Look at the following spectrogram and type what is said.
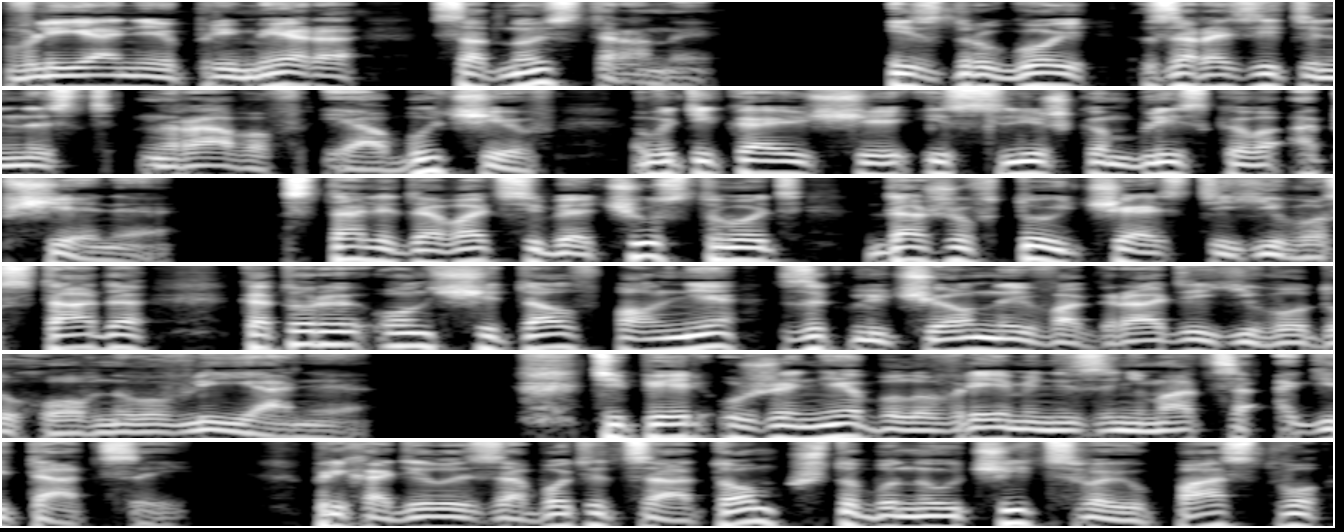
Влияние примера, с одной стороны, и с другой – заразительность нравов и обычаев, вытекающая из слишком близкого общения, стали давать себя чувствовать даже в той части его стада, которую он считал вполне заключенной в ограде его духовного влияния. Теперь уже не было времени заниматься агитацией. Приходилось заботиться о том, чтобы научить свою паству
